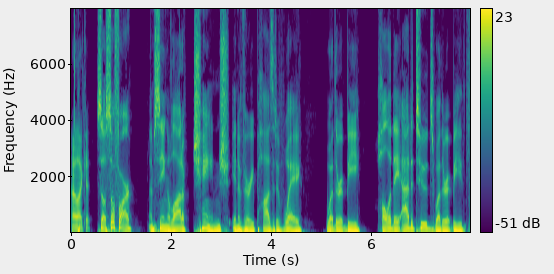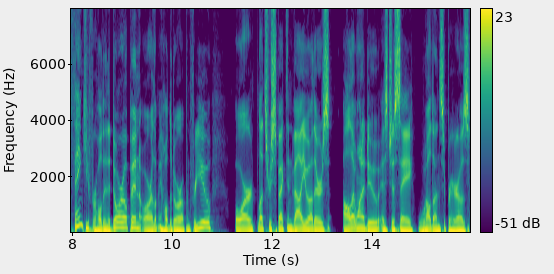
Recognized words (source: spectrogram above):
I like it. So, so far, I'm seeing a lot of change in a very positive way, whether it be holiday attitudes, whether it be thank you for holding the door open, or let me hold the door open for you, or let's respect and value others. All I want to do is just say, well done, superheroes.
